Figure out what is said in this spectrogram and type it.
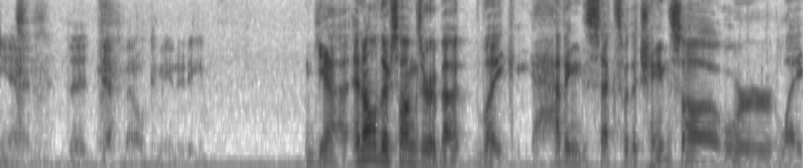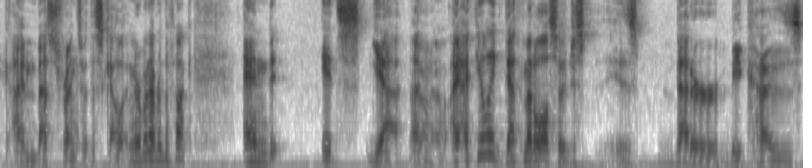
in the death metal community. yeah and all their songs are about like having sex with a chainsaw or like i'm best friends with a skeleton or whatever the fuck. And it's yeah i don't know. I, I feel like death metal also just is better because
